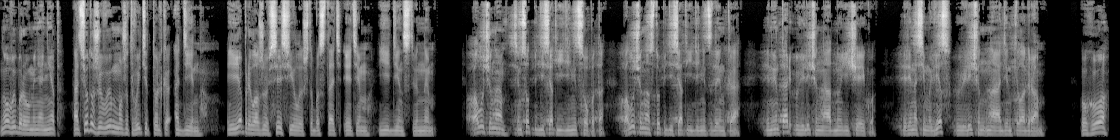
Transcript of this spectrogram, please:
Но выбора у меня нет. Отсюда живым может выйти только один. И я приложу все силы, чтобы стать этим единственным. Получено 750 единиц опыта. Получено 150 единиц ДНК. Инвентарь увеличен на одну ячейку. Переносимый вес увеличен на 1 килограмм. Ого,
